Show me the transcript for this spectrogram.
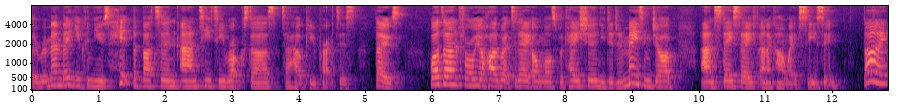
So remember, you can use Hit the Button and TT Rockstars to help you practice those. Well done for all your hard work today on multiplication. You did an amazing job and stay safe and I can't wait to see you soon. Bye!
